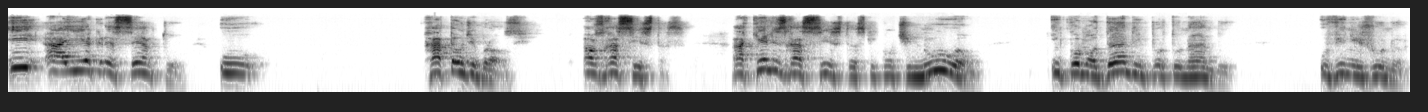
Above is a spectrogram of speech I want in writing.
E aí acrescento o ratão de bronze aos racistas. Aqueles racistas que continuam incomodando, importunando o Vini Júnior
